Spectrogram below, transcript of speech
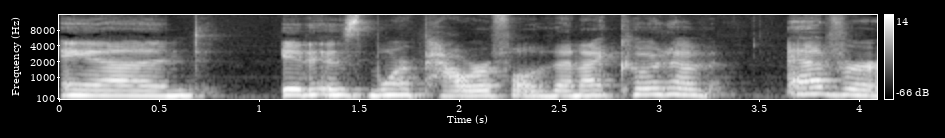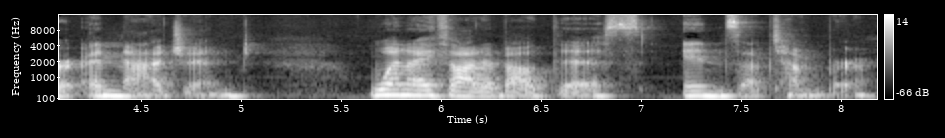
And it is more powerful than I could have ever imagined when I thought about this in September.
